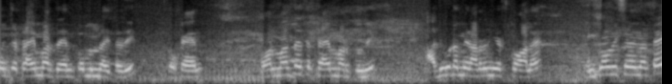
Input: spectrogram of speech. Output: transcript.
కొంచెం టైం పడుతుంది. వెనుక ముందు అవుతుంది. ఒక వన్ మంత్ అయితే టైం పడుతుంది. అది కూడా మీరు అర్థం చేసుకోవాలి. ఇంకో విషయం ఏంటంటే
